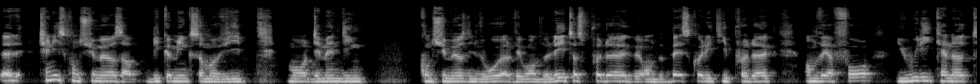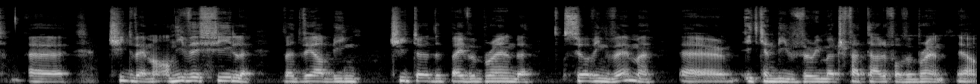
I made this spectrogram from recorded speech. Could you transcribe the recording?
uh, Chinese consumers are becoming some of the more demanding consumers in the world. They want the latest product, they want the best quality product, and therefore you really cannot uh, cheat them. And if they feel that they are being cheated by the brand serving them, uh, it can be very much fatal for the brand. Yeah.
